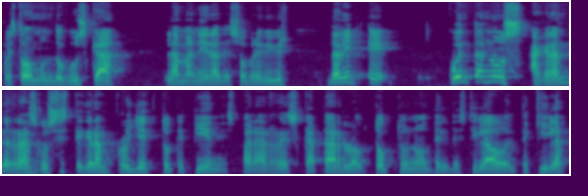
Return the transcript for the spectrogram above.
pues todo el mundo busca la manera de sobrevivir. David, eh, cuéntanos a grandes rasgos este gran proyecto que tienes para rescatar lo autóctono del destilado del tequila,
